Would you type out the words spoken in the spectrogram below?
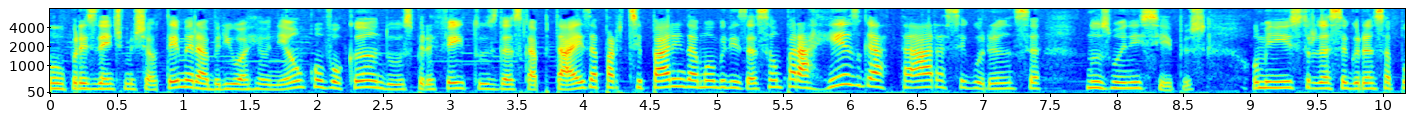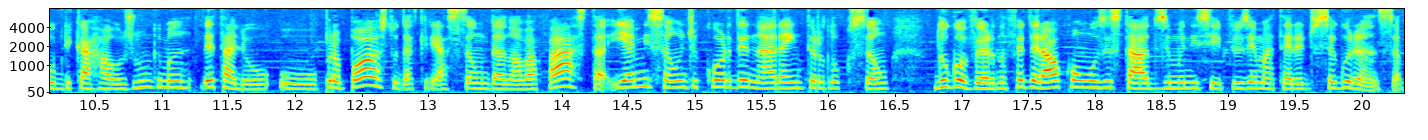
O presidente Michel Temer abriu a reunião convocando os prefeitos das capitais a participarem da mobilização para resgatar a segurança nos municípios. O ministro da Segurança Pública, Raul Jungmann, detalhou o propósito da criação da nova pasta e a missão de coordenar a interlocução do governo federal com os estados e municípios em matéria de segurança.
